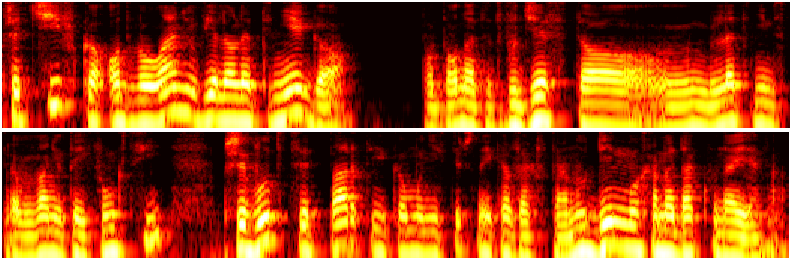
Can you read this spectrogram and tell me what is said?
przeciwko odwołaniu wieloletniego, po ponad 20-letnim sprawowaniu tej funkcji, przywódcy partii komunistycznej Kazachstanu, Din Muhameda Kunajewa.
